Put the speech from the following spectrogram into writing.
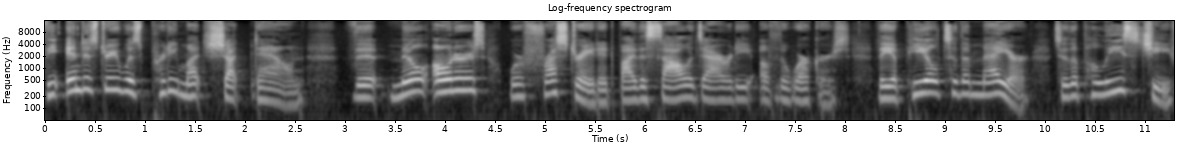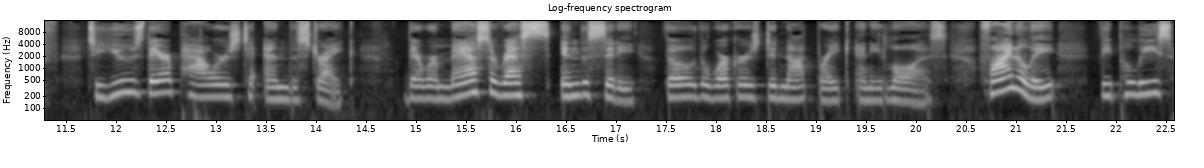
The industry was pretty much shut down. The mill owners were frustrated by the solidarity of the workers. They appealed to the mayor, to the police chief, to use their powers to end the strike. There were mass arrests in the city, though the workers did not break any laws. Finally, the police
